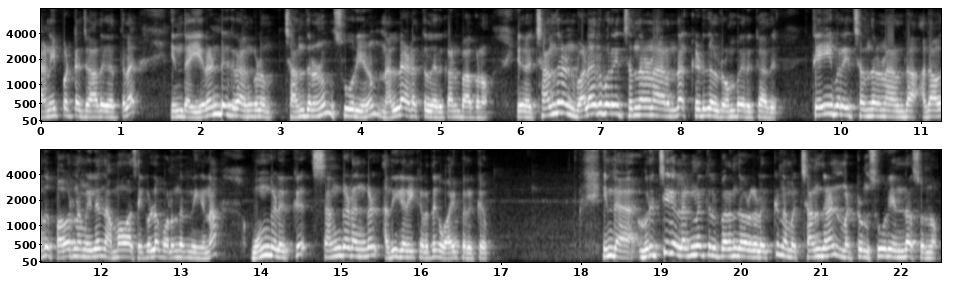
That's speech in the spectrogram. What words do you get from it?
தனிப்பட்ட ஜாதகத்தில் இந்த இரண்டு கிரகங்களும் சந்திரனும் சூரியனும் நல்ல இடத்துல இருக்கான்னு பார்க்கணும். இதில் சந்திரன் வளர்வரை சந்திரனாக இருந்தால் கெடுதல் ரொம்ப இருக்காது. தேய்பிறை சந்திரனாக இருந்தால் அதாவது பௌர்ணமியிலேருந்து அமாவாசைக்குள்ளே பிறந்திருந்தீங்கன்னா உங்களுக்கு சங்கடங்கள் அதிகரிக்கிறதுக்கு வாய்ப்பு இருக்குது இந்த விருச்சிக லக்னத்தில் பிறந்தவர்களுக்கு நம்ம சந்திரன் மற்றும் சூரியன் தான் சொன்னோம்.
